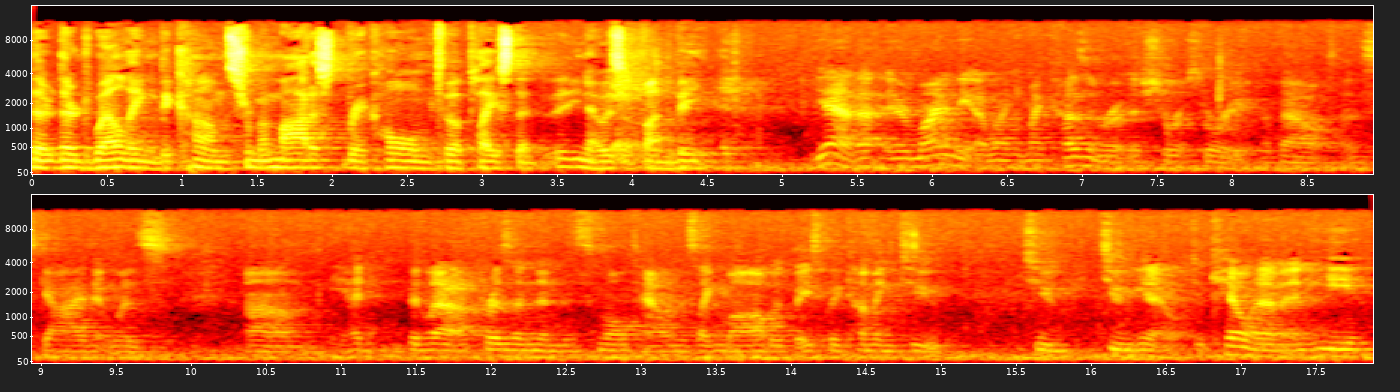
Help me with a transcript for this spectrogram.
their, their dwelling becomes from a modest brick home to a place that you know isn't fun to be. Yeah, that, it reminded me of like my cousin wrote a short story about this guy that was um, he had been let out of prison in this small town. This like mob was basically coming to to to you know to kill him, and he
